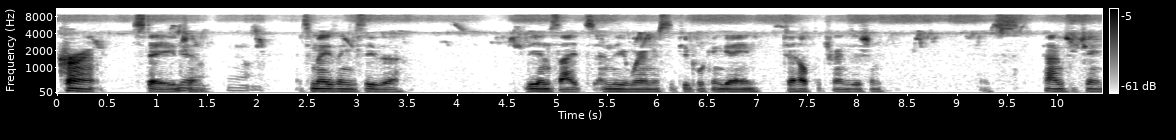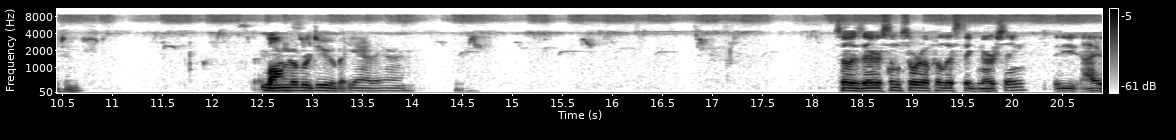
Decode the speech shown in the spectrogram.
current stage. Yeah, And it's amazing to see the the insights and the awareness that people can gain to help the transition. It's times are changing. Long overdue, but yeah, they are. So, is there some sort of holistic nursing? I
